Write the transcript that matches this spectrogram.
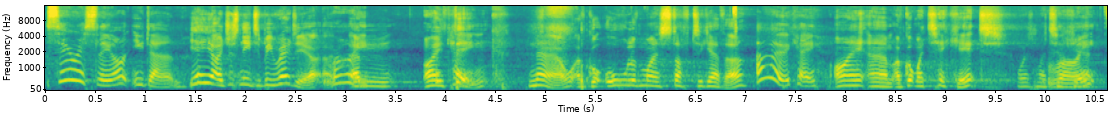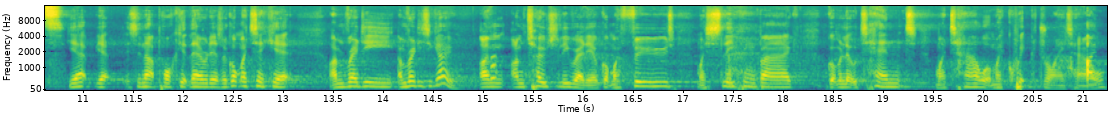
seriously, aren't you, Dan? Yeah, yeah. I just need to be ready. I- Right. Um, I Okay. think now I've got all of my stuff together. Oh, okay. I am. I've got my ticket. Where's my ticket? Right. Yep, yep. It's in that pocket. There it is. I've got my ticket. I'm ready. I'm ready to go. I'm. I'm totally ready. I've got my food, my sleeping bag. I've got my little tent, my towel, my quick dry towel.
